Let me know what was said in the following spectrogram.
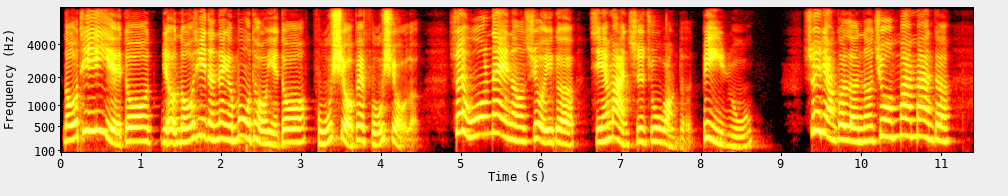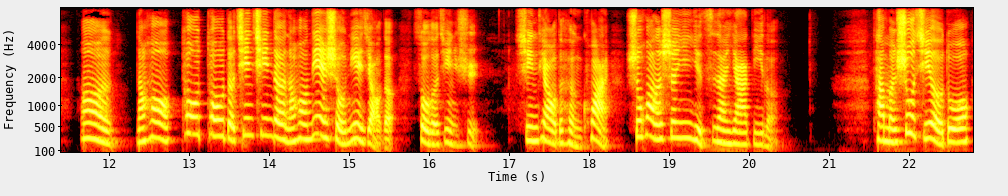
楼梯也都有楼梯的那个木头也都腐朽，被腐朽了。所以屋内呢，只有一个结满蜘蛛网的壁炉。所以两个人呢，就慢慢的，嗯，然后偷偷的、轻轻的，然后蹑手蹑脚的走了进去，心跳的很快，说话的声音也自然压低了。他们竖起耳朵，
